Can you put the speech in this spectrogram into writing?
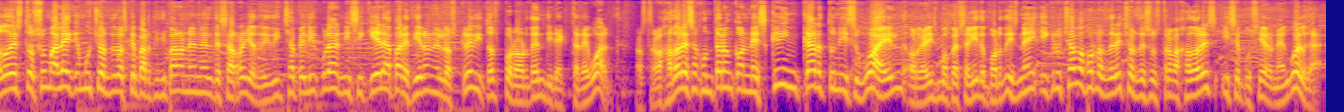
Todo esto súmale que muchos de los que participaron en el desarrollo de dicha película ni siquiera aparecieron en los créditos por orden directa de Walt. Los trabajadores se juntaron con Screen Cartoonist Wild, organismo perseguido por Disney, y que luchaba por los derechos de sus trabajadores y se pusieron en huelga.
